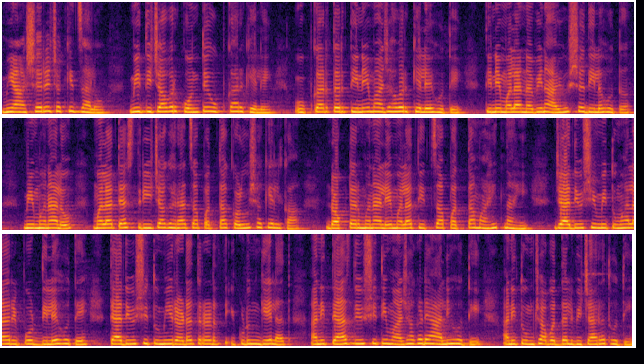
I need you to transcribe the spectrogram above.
मी आश्चर्यचकित झालो. मी तिच्यावर कोणते उपकार केले? उपकार तर तिने माझ्यावर केले होते. तिने मला नवीन आयुष्य दिलं होतं. मी म्हणालो मला त्या स्त्रीच्या घराचा पत्ता कळू शकेल का? डॉक्टर म्हणाले मला तिचा पत्ता माहीत नाही. ज्या दिवशी मी तुम्हाला रिपोर्ट दिले होते त्या दिवशी तुम्ही रडत रडत इकडून गेलात आणि त्याच दिवशी ती माझ्याकडे आली होती आणि तुमच्याबद्दल विचारत होती.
